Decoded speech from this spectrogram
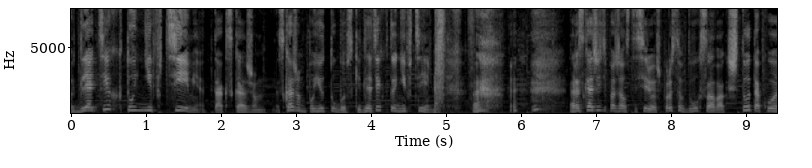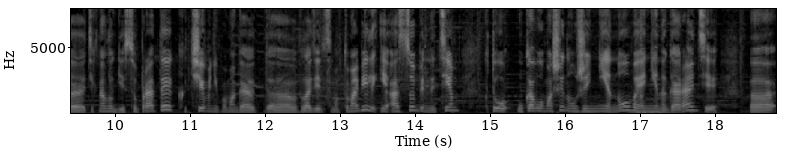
для тех, кто не в теме, так скажем, скажем по-ютубовски, для тех, кто не в теме. Расскажите, пожалуйста, Сереж, просто в двух словах, что такое технологии Супротек, чем они помогают э, владельцам автомобиля и особенно тем, кто, у кого машина уже не новая, не на гарантии, э,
